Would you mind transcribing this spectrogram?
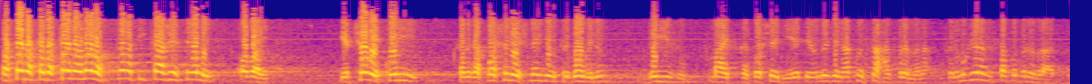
pa sada kada klanja malo skrati, kaže se, jeli, ovaj, jer čovjek koji, kada ga pošalješ negdje u trgovinu, blizu, majka, kada pošalje dijete, on dođe nakon sahat vremena, to ne da raditi tako brzo vratiti.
